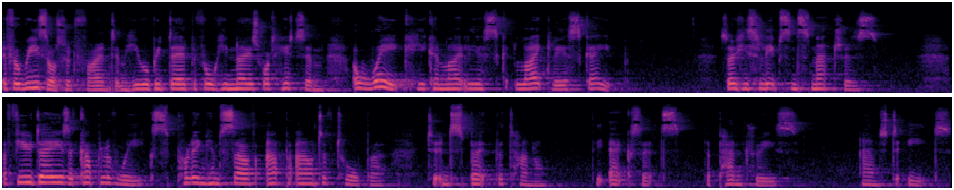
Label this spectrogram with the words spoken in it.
If a weasel should find him, he will be dead before he knows what hit him. Awake, he can likely, likely escape. So he sleeps in snatches. A few days, a couple of weeks, pulling himself up out of torpor to inspect the tunnel, the exits, the pantries, and to eat.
